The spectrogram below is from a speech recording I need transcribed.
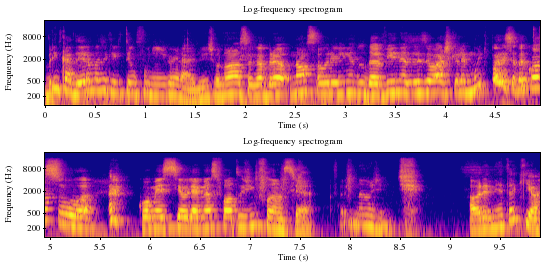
Brincadeira, mas é que ele tem um fundinho de verdade. A gente falou, nossa, Gabriel, nossa, a orelhinha do Davi, né? Às vezes eu acho que ela é muito parecida com a sua. Comecei a olhar minhas fotos de infância. Falei, não, gente. A orelhinha tá aqui, ó.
